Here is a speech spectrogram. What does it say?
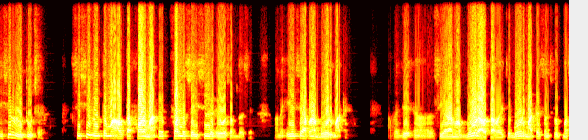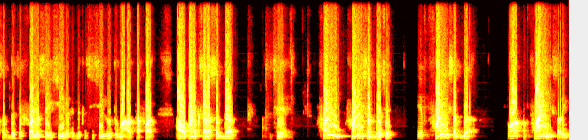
શિશિર ઋતુ છે. શિશિર ઋતુમાં આવતા ફળ માટે ફલ શૈશિર એવો શબ્દ છે. અને એ છે આપણા બોર માટે. આપણે જે શિયાળામાં બોર આવતા હોય છે, બોર માટે સંસ્કૃતમાં શબ્દ છે ફલ શિશિર, એટલે કે શિશિર ઋતુમાં આવતા ફળ. આવો પણ એક સરસ શબ્દ છે. ફણી ફણી શબ્દ છે. એ ફણી શબ્દ, ફાણી સોરી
